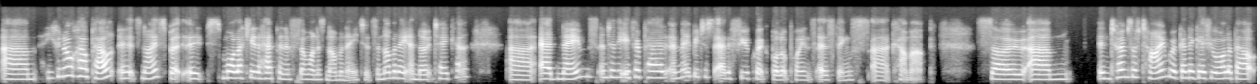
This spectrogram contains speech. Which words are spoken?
um, you can all help out. It's nice, but it's more likely to happen if someone is nominated. So nominate a note taker, uh, add names into the Etherpad, and maybe just add a few quick bullet points as things uh, come up. So um, in terms of time, we're going to give you all about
